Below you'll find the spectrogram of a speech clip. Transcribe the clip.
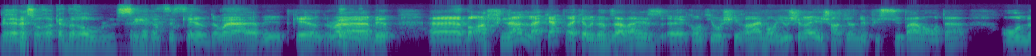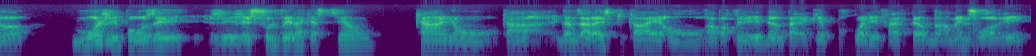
Mais la version rock'n'roll, c'est. kill the rabbit, kill the rabbit. Euh, bon, en finale, la carte Raquel Gonzalez contre Yoshirai. Bon, Yoshirai est championne depuis super longtemps. On a. Moi, j'ai posé, j'ai soulevé la question quand, ils ont, quand Gonzalez et Kai ont remporté les belts par équipe, pourquoi les faire perdre dans la même soirée?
